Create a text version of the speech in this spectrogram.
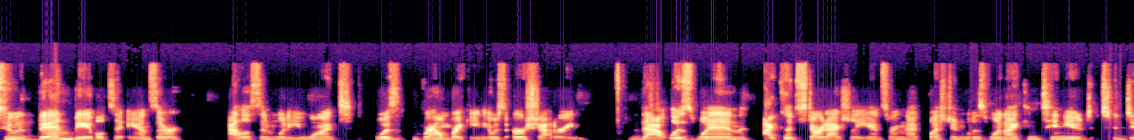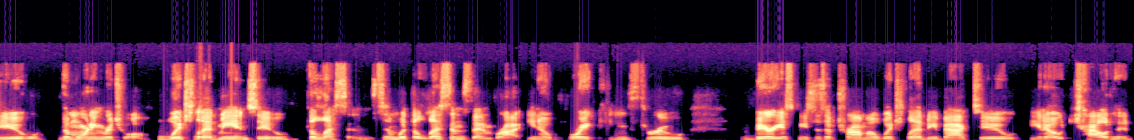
To then be able to answer, Alison, what do you want? was groundbreaking. It was earth shattering that was when I could start actually answering that question was when I continued to do the morning ritual, which led me into the lessons and what the lessons then brought, you know, breaking through various pieces of trauma, which led me back to, you know, childhood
